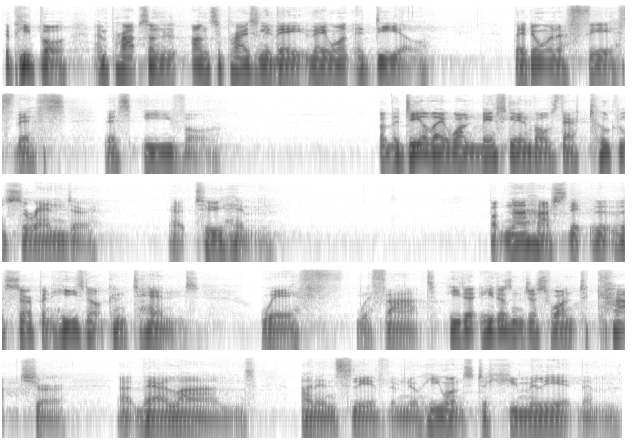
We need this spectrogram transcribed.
The people, and perhaps un- unsurprisingly, they, they want a deal. They don't want to face this, this evil. But the deal they want basically involves their total surrender uh, to him. But Nahash, the, the, serpent, he's not content with, with that. He, do, he doesn't just want to capture uh, their land and enslave them. No, he wants to humiliate them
